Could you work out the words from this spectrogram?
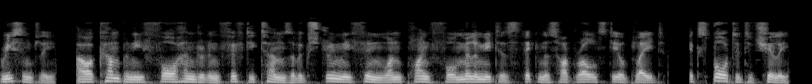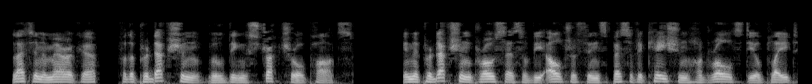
Recently, our company 450 tons of extremely thin 1.4 mm thickness hot rolled steel plate, exported to Chile, Latin America, for the production of building structural parts. In the production process of the ultra-thin specification hot rolled steel plate,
